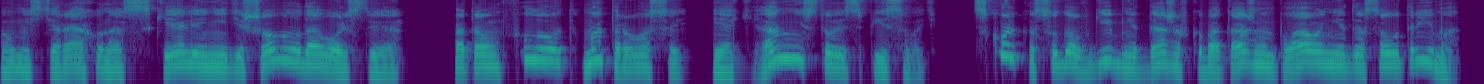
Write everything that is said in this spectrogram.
В мастерах у нас скелли не дешевое удовольствие. Потом флот, матросы. И океан не стоит списывать. Сколько судов гибнет даже в каботажном плавании до Саутрима?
